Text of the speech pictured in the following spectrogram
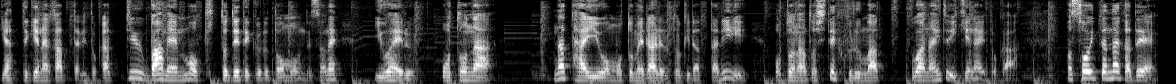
やっていけなかったりとかっていう場面もきっと出てくると思うんですよね。いわゆる大人な対応を求められる時だったり大人として振る舞わないといけないとか、まあ、そういった中で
